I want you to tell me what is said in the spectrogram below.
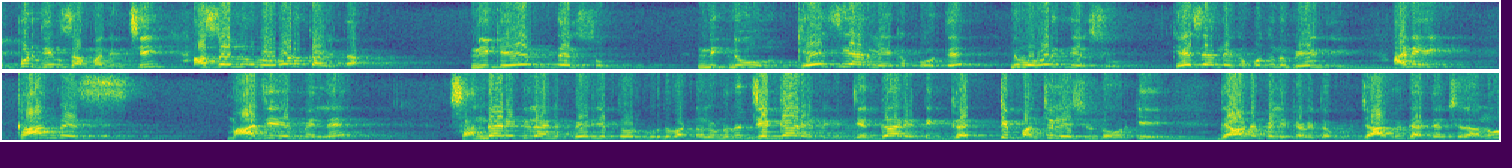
ఇప్పుడు దీనికి సంబంధించి అసలు నువ్వెవరు కవిత? నీకేం తెలుసు? నువ్వు కేసీఆర్ లేకపోతే నువ్వు ఎవరికి తెలుసు? కేసీఆర్ లేకపోతే నువ్వేంది అని కాంగ్రెస్ మాజీ ఎమ్మెల్యే సంగారెడ్డి ఆయన పేరు చెప్తే గుర్తుపట్టాలు ఉండరు? జగ్గారెడ్డి. జగ్గారెడ్డి గట్టి పంచులు వేసిండు ఎవరికి? దేవనపల్లి కవితకు. జాగృతి అధ్యక్షురాలు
